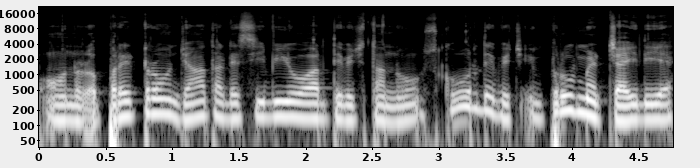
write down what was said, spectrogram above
ਓਨਰ ਆਪਰੇਟਰ ਹੋ, ਜਾਂ ਤੁਹਾਡੇ ਸੀਬੀਓਆਰ ਦੇ ਵਿੱਚ ਤੁਹਾਨੂੰ ਸਕੋਰ ਦੇ ਵਿੱਚ ਇੰਪਰੂਵਮੈਂਟ ਚਾਹੀਦੀ ਹੈ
